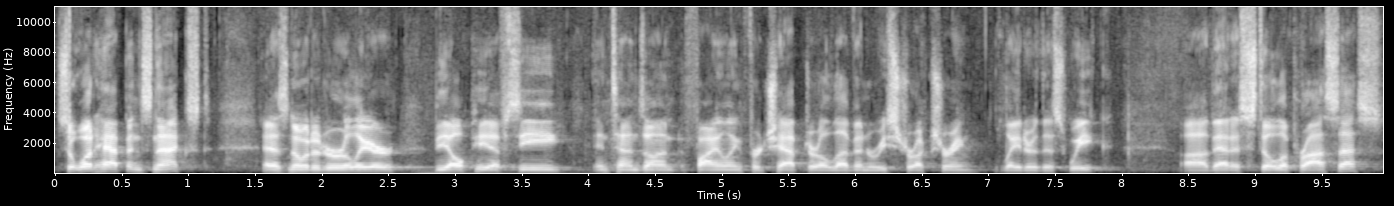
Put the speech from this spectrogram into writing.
So what happens next? As noted earlier, the LPFC intends on filing for Chapter 11 restructuring later this week. Uh, That is still a process.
